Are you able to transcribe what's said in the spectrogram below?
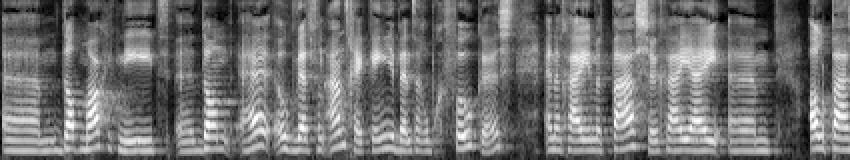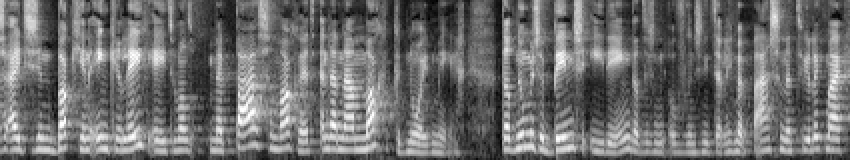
Ehm, dat mag ik niet. Uh, dan hè, ook wet van aantrekking. Je bent daarop gefocust. En dan ga je met Pasen, ga jij um, alle paaseitjes in het bakje in één keer leeg eten. Want met Pasen mag het en daarna mag ik het nooit meer. Dat noemen ze binge eating. Dat is overigens niet alleen met Pasen natuurlijk. Maar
